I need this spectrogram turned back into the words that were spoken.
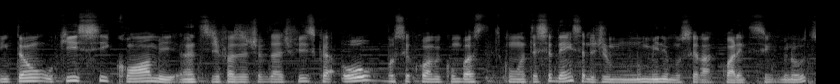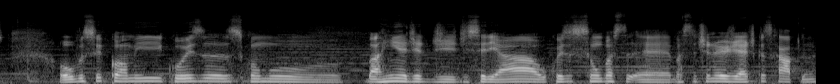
Então, o que se come antes de fazer atividade física, ou você come com, com antecedência, né, de no mínimo, sei lá, 45 minutos, ou você come coisas como barrinha de, de, de cereal, coisas que são bast é, bastante energéticas rápido, né?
